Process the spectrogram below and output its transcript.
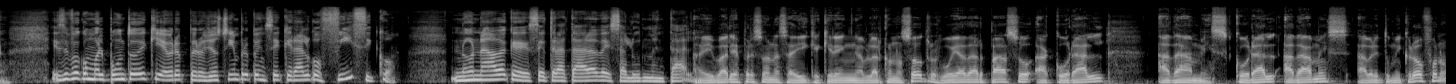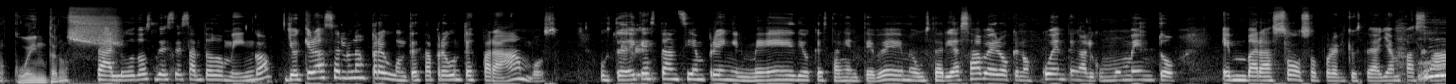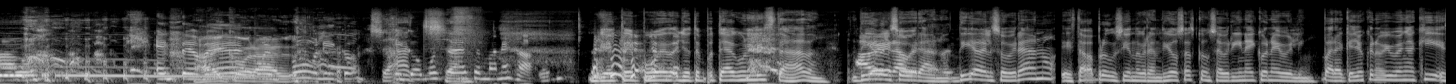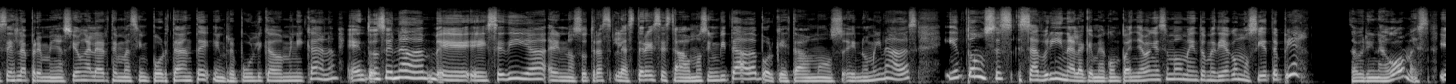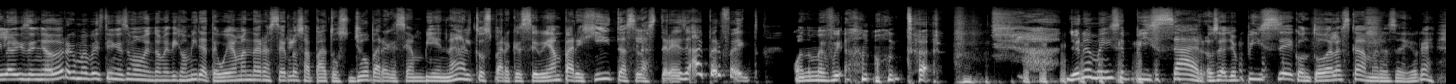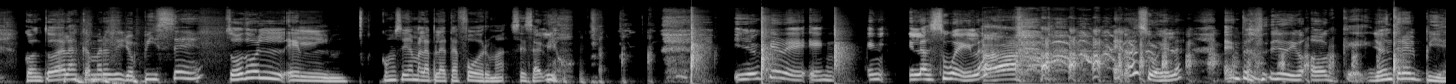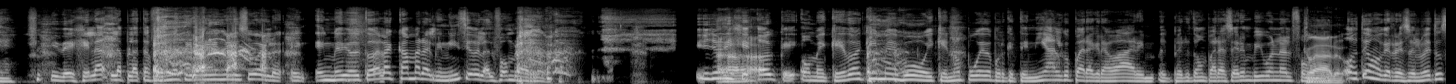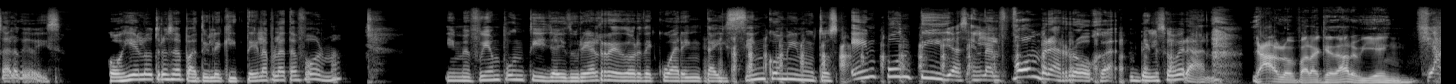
Ese fue como el punto de quiebre, pero yo siempre pensé que era algo físico, no nada que se tratara de salud mental. Hay varias personas ahí que quieren hablar con nosotros. Voy a dar paso a Coral. Adames. Coral Adames, abre tu micrófono, cuéntanos. Saludos desde Santo Domingo. Yo quiero hacerle unas preguntas. Esta pregunta es para ambos. Ustedes que están siempre en el medio, que están en TV, me gustaría saber o que nos cuenten algún momento embarazoso por el que ustedes hayan pasado en TV en público y cómo ustedes se manejaron. Yo te puedo, yo te, hago un listado. Día del Soberano. Día del Soberano. Estaba produciendo grandiosas con Sabrina y con Evelyn. Para aquellos que no viven aquí, esa es la premiación al arte más importante en República Dominicana. Entonces, nada, eh, ese día eh, nosotras las tres estábamos invitadas porque estábamos eh, nominadas. Y entonces Sabrina, la que me acompañaba en ese momento, medía como siete pies. Sabrina Gómez. Y la diseñadora que me vestía en ese momento me dijo, mira, te voy a mandar a hacer los zapatos yo para que sean bien altos, para que se vean parejitas las tres. Ay, perfecto. Cuando me fui a montar, yo nada más hice pisar, o sea, yo pisé con todas las cámaras ahí, ¿ok? Con todas las cámaras y yo pisé todo el, el ¿cómo se llama? La plataforma, se salió. Y yo quedé en, en, en la suela. En la suela. Entonces yo digo, ok, yo entré el pie y dejé la, la plataforma tirada en el suelo, en, en medio de toda la cámara al inicio de la alfombra roja. Y yo dije, ok, o me quedo aquí y me voy, que no puedo porque tenía algo para grabar, en- eh, perdón, para hacer en vivo en la alfombra. Claro. O tengo que resolver, ¿tú sabes lo que yo hice? Cogí el otro zapato y le quité la plataforma y me fui en puntilla y duré alrededor de 45 minutos en puntillas en la alfombra roja del soberano. Diablo, para quedar bien. Ya.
